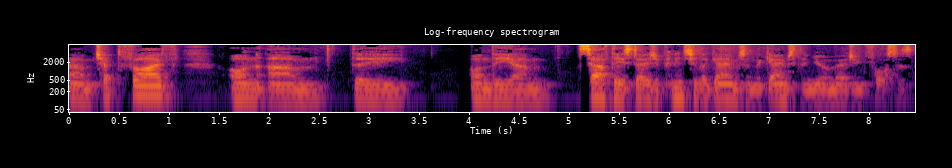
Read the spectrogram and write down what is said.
um, chapter five on um, the on the um, Southeast Asia Peninsula Games and the Games of the New Emerging Forces.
